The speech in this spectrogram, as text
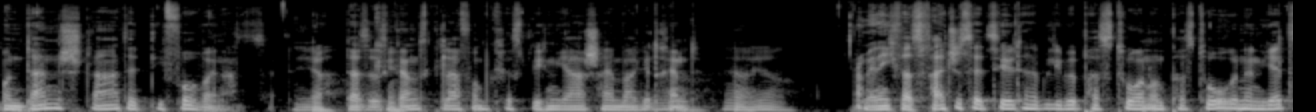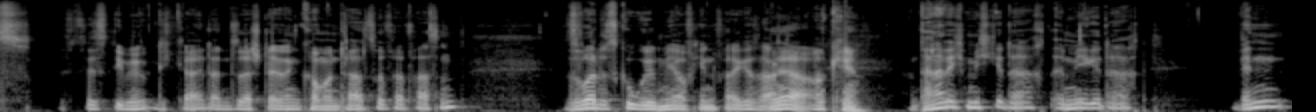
Und dann startet die Vorweihnachtszeit. ja, Das okay. ist ganz klar vom christlichen Jahr scheinbar getrennt. Ja, ja. Wenn ich was Falsches erzählt habe, liebe Pastoren und Pastorinnen, jetzt ist es die Möglichkeit, an dieser Stelle einen Kommentar zu verfassen. So hat es Google mir auf jeden Fall gesagt. Ja, okay. Und dann habe ich mich gedacht, äh, mir gedacht, wenn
